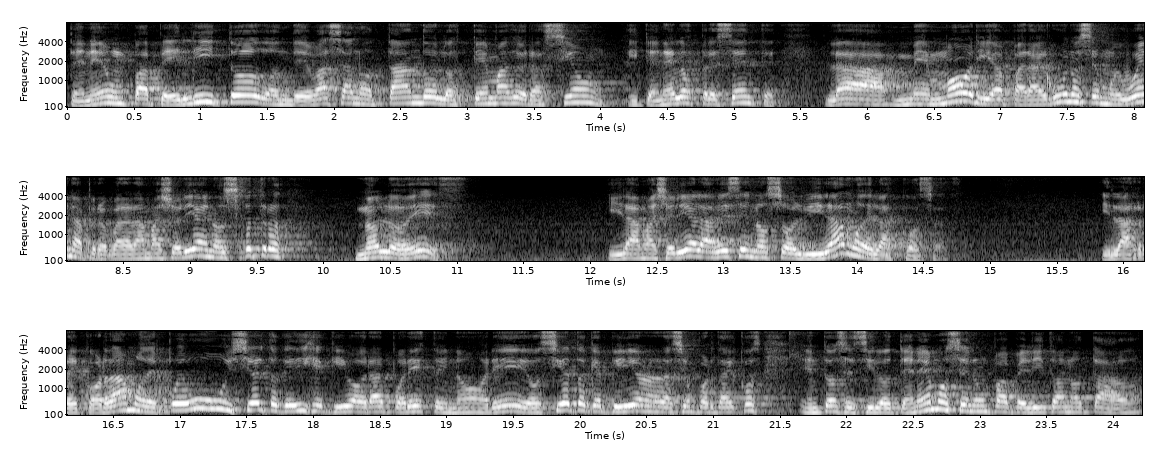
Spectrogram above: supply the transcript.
Tener un papelito donde vas anotando los temas de oración y tenerlos presentes. La memoria para algunos es muy buena, pero para la mayoría de nosotros no lo es. Y la mayoría de las veces nos olvidamos de las cosas. Y las recordamos después, uy, cierto que dije que iba a orar por esto y no oré, o cierto que pidieron oración por tal cosa. Entonces, si lo tenemos en un papelito anotado,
